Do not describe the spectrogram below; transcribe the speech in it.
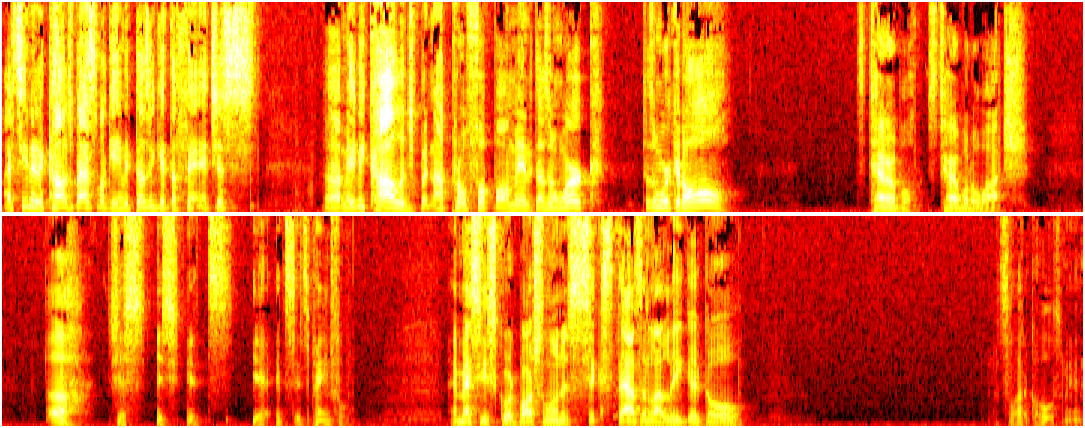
I've seen it at a college basketball game. It doesn't get the fan. It just, uh, maybe college, but not pro football, man. It doesn't work. It doesn't work at all. It's terrible. It's terrible to watch. Ugh, just, it's, it's, yeah, it's, it's painful. And Messi scored Barcelona's 6,000 La Liga goal that's a lot of goals, man.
